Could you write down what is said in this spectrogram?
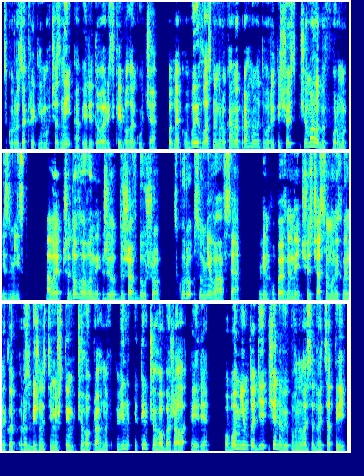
скоро закритий мовчазний, а Ері товариська і балакуча, однак обоє власними руками прагнули творити щось, що мало би форму і зміст. Але чи довго вони жили б душа в душу? Скуру сумнівався. Він упевнений, що з часом у них виникли б розбіжності між тим, чого прагнув він, і тим, чого бажала Ері. Обом їм тоді ще не виповнилося двадцяти,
